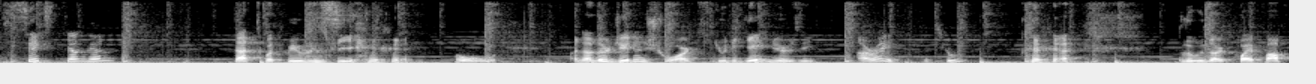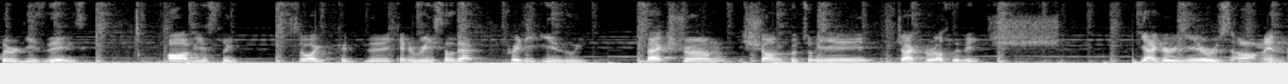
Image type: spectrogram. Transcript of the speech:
sixth young gun? That's what we will see. oh, another Jaden Schwartz UD game jersey. All right, that's cool. Blues are quite popular these days, obviously. So I could uh, can resell that pretty easily. Backstrom, Sean Couturier, Jack Roslovic, Jagger years. Oh man,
